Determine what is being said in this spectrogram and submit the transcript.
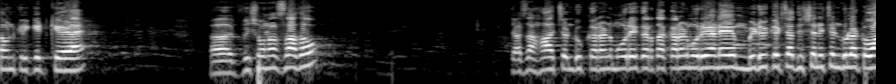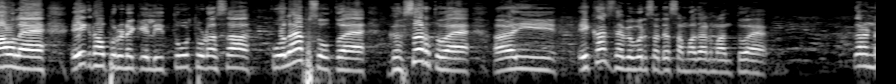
जाऊन क्रिकेट खेळलाय विश्वनाथ जाधव त्याचा हा चेंडू करण मोरे करता. करण मोरे याने मिड विकेटच्या दिशेने चेंडूला टोळावलाय एक धाव पूर्ण केली. तो थोडासा कोलॅप्स होतोय घसरतोय आणि एकाच धावेवर सध्या समाधान मानतोय. कारण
